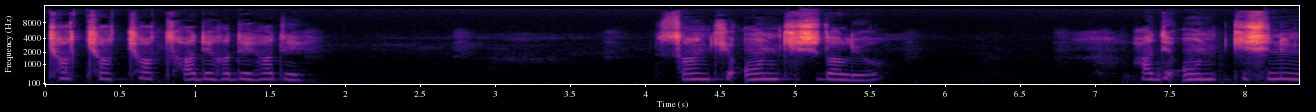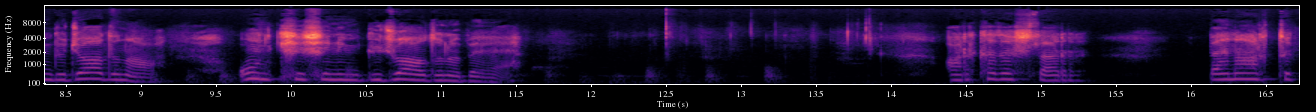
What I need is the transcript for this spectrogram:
Çat çat çat hadi hadi hadi. Sanki 10 kişi dalıyor. Hadi 10 kişinin gücü adına. 10 kişinin gücü adına be. Arkadaşlar ben artık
